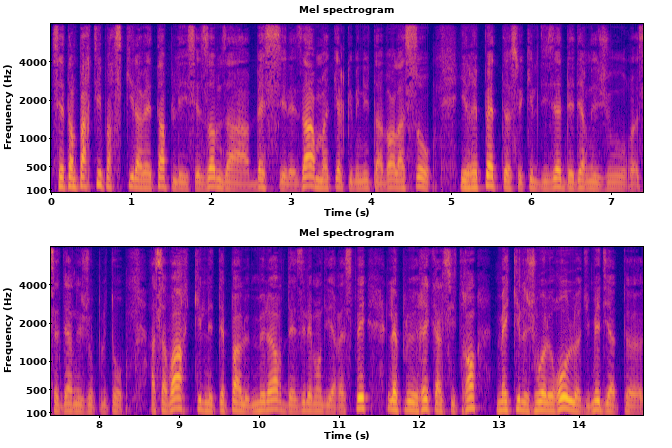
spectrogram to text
C'est en partie parce qu'il avait appelé ses hommes à baisser les armes quelques minutes avant l'assaut. Il répète ce qu'il disait des derniers jours, ces derniers jours plutôt, à savoir qu'il n'était pas le meneur des éléments du RSP les plus récalcitrants, mais qu'il jouait le rôle du médiateur,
